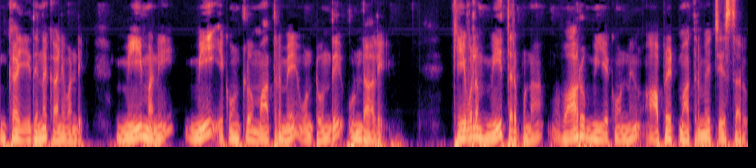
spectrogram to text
ఇంకా ఏదైనా కానివ్వండి మీ మనీ మీ అకౌంట్లో మాత్రమే ఉంటుంది ఉండాలి. కేవలం మీ తరపున వారు మీ అకౌంట్ని ఆపరేట్ మాత్రమే చేస్తారు.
